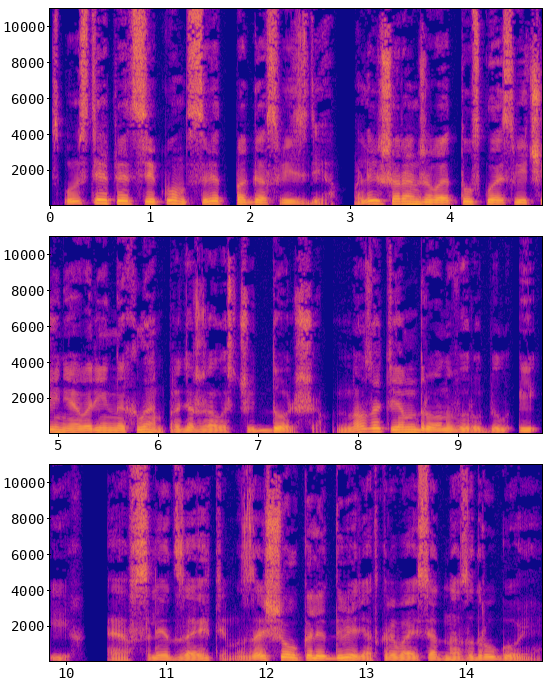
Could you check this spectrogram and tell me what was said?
Спустя пять секунд свет погас везде. Лишь оранжевое тусклое свечение аварийных ламп продержалось чуть дольше, но затем дрон вырубил и их. А вслед за этим защелкали двери, открываясь одна за другой.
